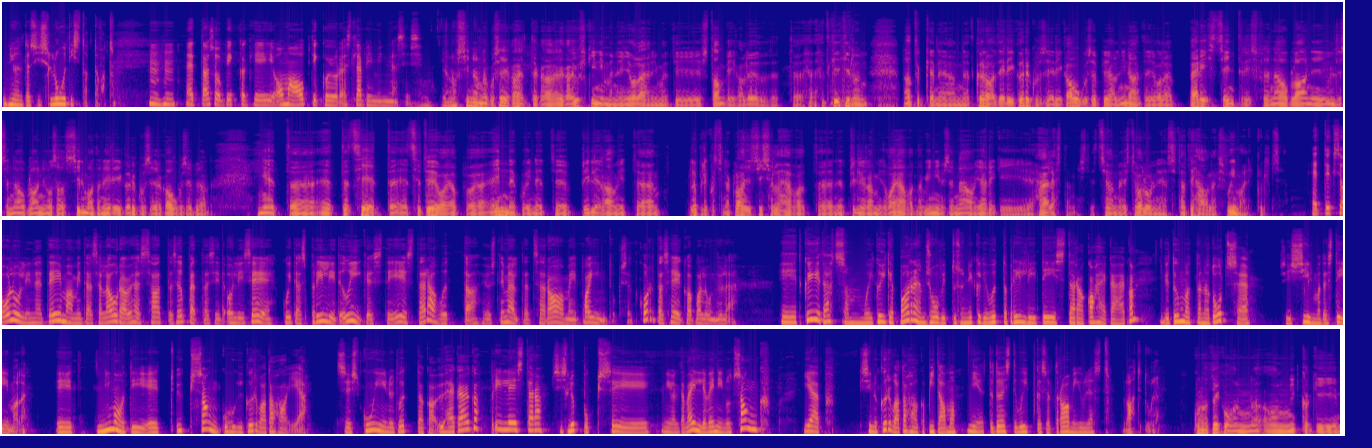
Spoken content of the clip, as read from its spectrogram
nii-öelda siis loodistatavad mm. -hmm. et tasub ikkagi oma optiku juurest läbi minna siis? ja noh, siin on nagu see ka, et ega, ega ükski inimene ei ole niimoodi stambiga löödud, et, et kõigil on natukene on need kõrvad eri kõrguse, eri kauguse peal, ninad ei ole päris tsentris näoplaani, üldise näoplaani osas, silmad on eri kõrguse ja kauguse peal nii et, et, et see, et, et see töö vajab enne, kui need prilliraamid äh, lõplikult sinna klaasi sisse lähevad, äh, need prilliraamid vajavad nagu inimese näo järgi häälestamist, et see on hästi oluline, et seda teha oleks võimalik üldse. Et üks oluline teema, mida sa, Laura, ühes saates õpetasid, oli see, kuidas prillid õigesti eest ära võtta, just nimelt, et see raam ei painduks, et korda see ka palun üle et kõige tähtsam või kõige parem soovitus on ikkagi võtta prillid eest ära kahe käega ja tõmmata nad otse siis silmadest eemale. et niimoodi, et üks sang kuhugi kõrva taha ei jää. sest kui nüüd võtta ka ühe käega prill eest ära, siis lõpuks see nii-öelda välja veninud sang jääb sinna kõrva taha ka pidama, nii et ta tõesti võib ka sealt raami küljest lahti tulla kuna tegu on, on ikkagi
